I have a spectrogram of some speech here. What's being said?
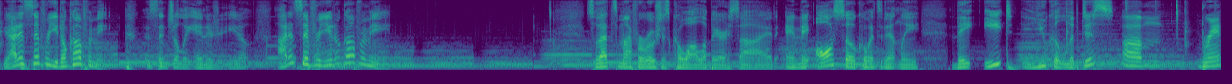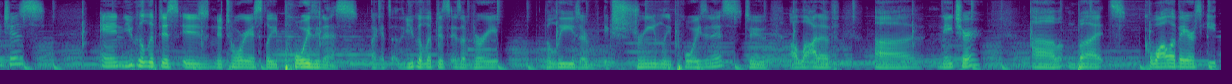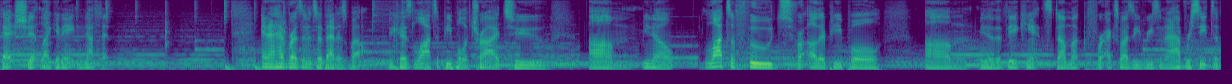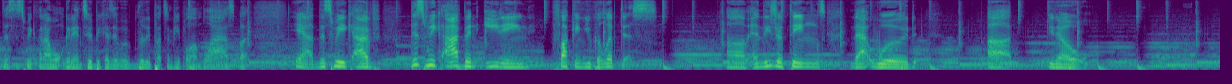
Yeah, I didn't send for you. Don't come for me. Essentially, energy. You know, I didn't send for you. Don't come for me. So that's my ferocious koala bear side, and they also coincidentally they eat eucalyptus um, branches, and eucalyptus is notoriously poisonous. Like it's eucalyptus is a very the leaves are extremely poisonous to a lot of uh, nature, um, but Koala bears eat that shit like it ain't nothing. And I have resonance with that as well because lots of people have tried to, um, you know, lots of foods for other people, um, you know, that they can't stomach for XYZ reason. I have receipts of this this week that I won't get into because it would really put some people on blast. But yeah, this week I've this week I've been eating fucking eucalyptus. Um, and these are things that would, uh, you know,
